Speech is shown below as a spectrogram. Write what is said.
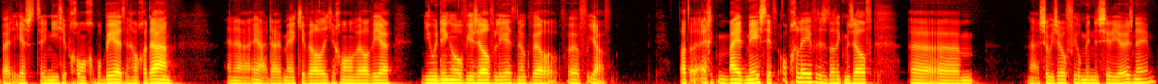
bij de eerste traineeship gewoon geprobeerd en gewoon gedaan. En ja, daar merk je wel dat je gewoon wel weer nieuwe dingen over jezelf leert. En ook wel, ja, wat eigenlijk mij het meest heeft opgeleverd, is dat ik mezelf eh, ehm, nou, sowieso veel minder serieus neem.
